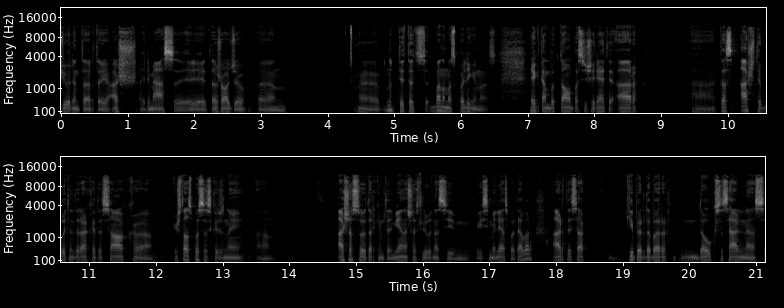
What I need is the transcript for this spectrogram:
žiūrint, ar tai aš, ar mes, ir, ir tą žodžių um, E, nu, tai tas bandomas palyginimas. Reikia tam būtų įdomu pasižiūrėti, ar uh, tas aš tai būtent yra, kad tiesiog uh, iš tos pusės, kad žinai, um, aš esu, tarkim, ten vienas šas liūdnas į, įsimylėjęs whatever, ar tiesiog kaip ir dabar daug socialinės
